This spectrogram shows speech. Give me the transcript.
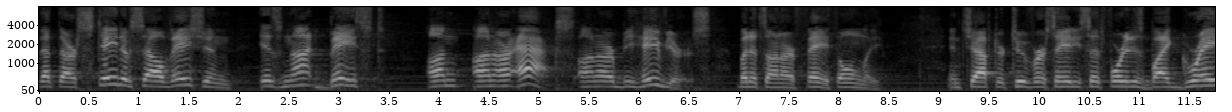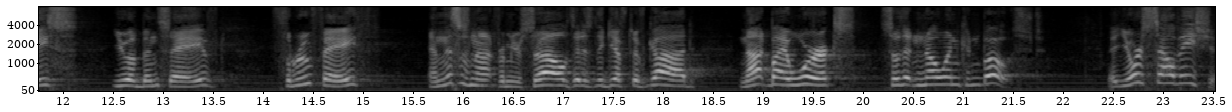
that our state of salvation is not based on, on our acts, on our behaviors, but it's on our faith only. In chapter 2, verse 8, he says, For it is by grace you have been saved through faith, and this is not from yourselves, it is the gift of God, not by works, so that no one can boast. That your salvation,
